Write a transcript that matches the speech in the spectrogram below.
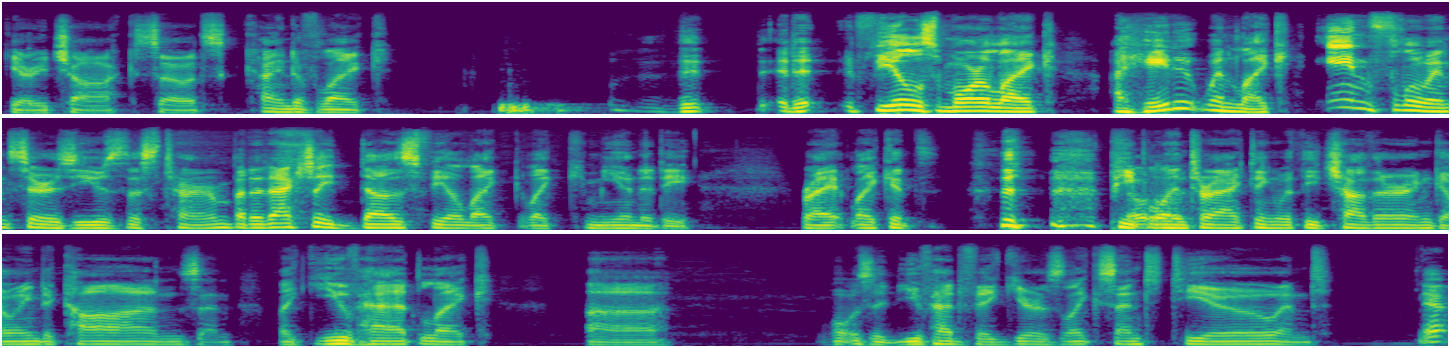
Gary Chalk, so it's kind of like the, it, it feels more like I hate it when like influencers use this term, but it actually does feel like like community, right? Like it's people Totally. interacting with each other and going to cons, and like you've had like uh what was it? You've had figures like sent to you and Yeah,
